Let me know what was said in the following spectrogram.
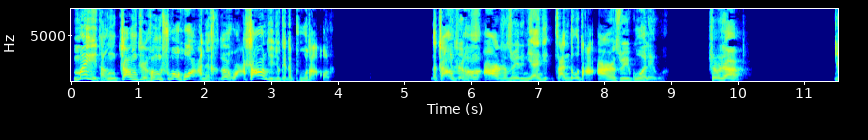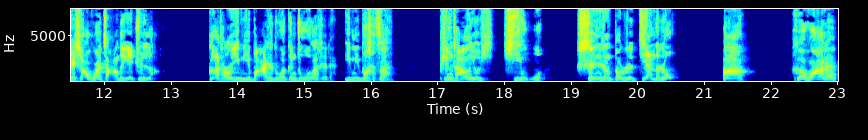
没等张志恒说话呢，荷花上去就给他扑倒了。那张志恒二十岁的年纪，咱都打二十岁过来过，是不是？这小伙长得也俊朗，个头一米八十多，跟柱子似的，一米八三。平常又习武。身上都是腱子肉，啊，荷花呢，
